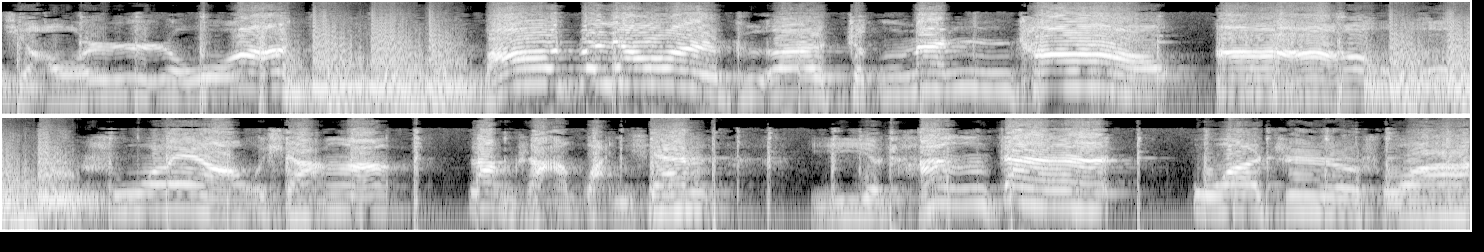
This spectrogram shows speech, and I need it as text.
娇儿我保住了二哥正南朝，输了香狼杀关前一场战，我只说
